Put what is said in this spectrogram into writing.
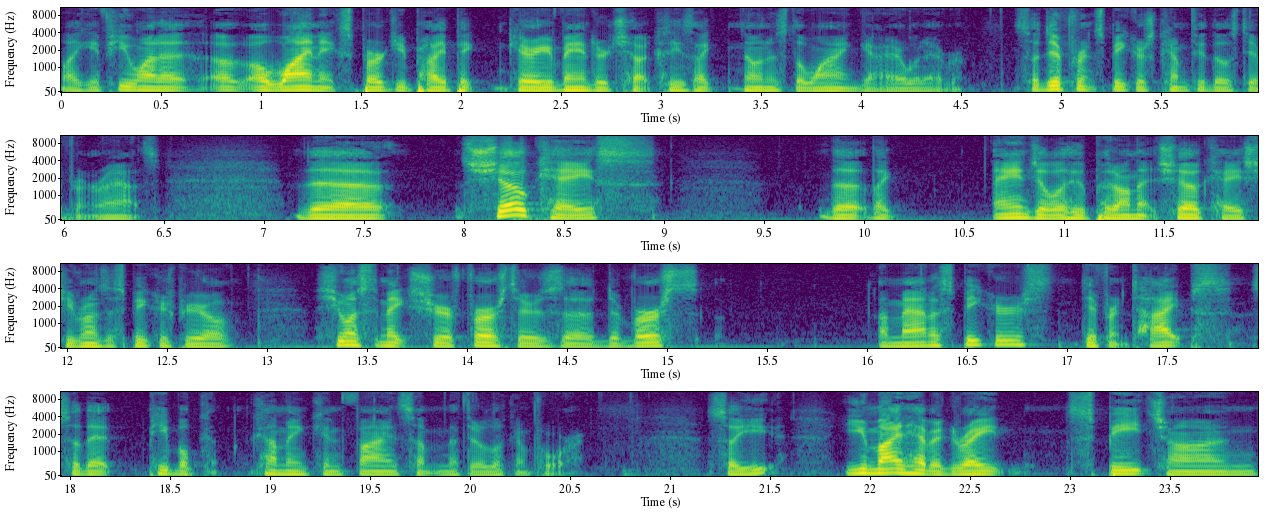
Like if you want a, a, a wine expert, you'd probably pick Gary Vaynerchuk because he's like known as the wine guy or whatever. So different speakers come through those different routes. The showcase, the like Angela who put on that showcase, she runs the Speakers Bureau. She wants to make sure first there's a diverse amount of speakers, different types, so that people c- coming can find something that they're looking for. So you you might have a great speech on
